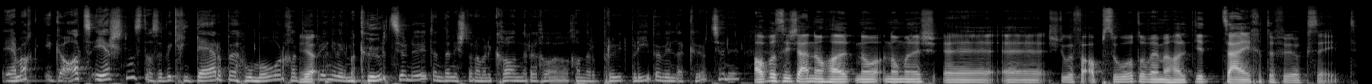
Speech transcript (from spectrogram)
er macht geht's erstens, dass er wirklich derben Humor kann Ja. einbringen, weil man hört es ja nicht und dann ist der Amerikaner kann, kann er brüt bleiben, weil er hört es ja nicht. Aber es ist auch noch halt noch, noch mal eine äh, äh, Stufe absurder, wenn man halt die Zeichen dafür sieht.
